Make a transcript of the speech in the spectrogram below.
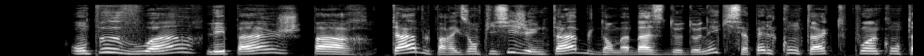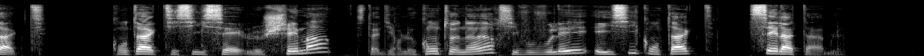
On peut voir les pages par table. Par exemple, ici, j'ai une table dans ma base de données qui s'appelle contact.contact. Contact, ici, c'est le schéma, c'est-à-dire le conteneur, si vous voulez, et ici, contact, c'est la table.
